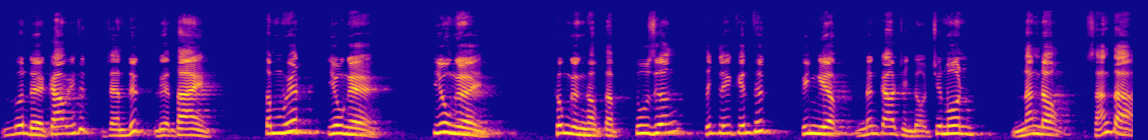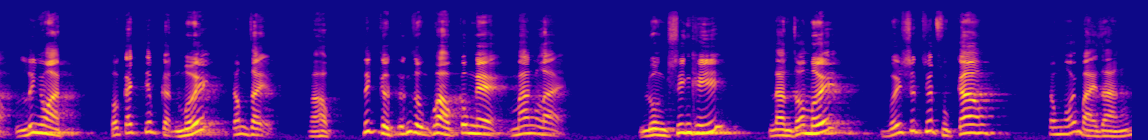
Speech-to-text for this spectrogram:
luôn đề cao ý thức rèn đức, luyện tài, tâm huyết, yêu nghề, yêu người, không ngừng học tập, tu dưỡng, tích lũy kiến thức, kinh nghiệm, nâng cao trình độ chuyên môn, năng động, sáng tạo, linh hoạt, có cách tiếp cận mới trong dạy và học, tích cực ứng dụng khoa học công nghệ mang lại luồng sinh khí, làn gió mới với sức thuyết phục cao trong mỗi bài giảng,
